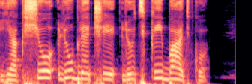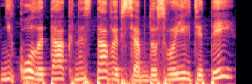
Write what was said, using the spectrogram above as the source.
Якщо люблячий людський батько ніколи так не ставився б до своїх дітей,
